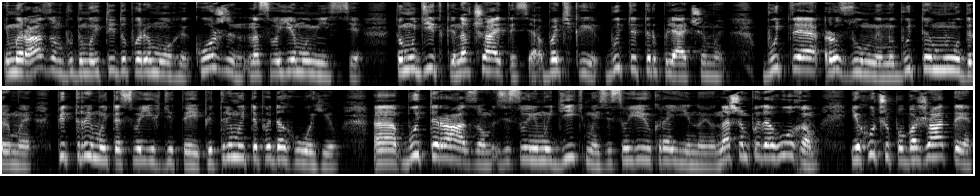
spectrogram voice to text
і ми разом будемо йти до перемоги, кожен на своєму місці. Тому, дітки, навчайтеся, батьки, будьте терплячими, будьте розумними, будьте мудрими, підтримуйте своїх дітей, підтримуйте педагогів, е, будьте разом зі своїми дітьми, зі своєю країною. Нашим педагогам я хочу побажати.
